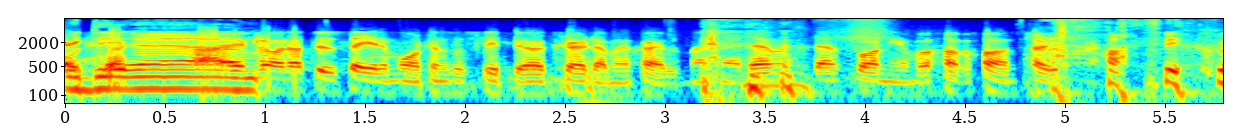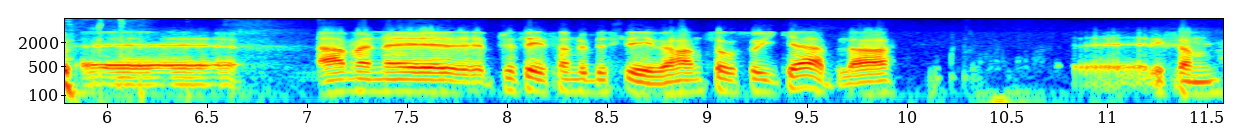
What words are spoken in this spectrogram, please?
Och det, Ja, jag är glad att du säger det Mårten, så slipper jag credda mig själv. Men eh, den, den spaningen var, var nöjd med. Ja. Eh, ja, men eh, precis som du beskriver. Han såg så jävla eh, liksom,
